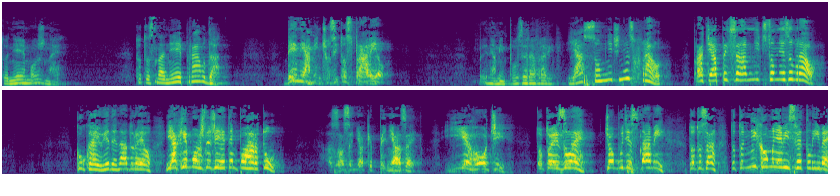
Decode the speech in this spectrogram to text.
To nie je možné. Toto snad nie je pravda. Benjamin, čo si to spravil? Benjamin pozera vraví, ja som nič nezobral. Bratia, prisahám, nič som nezobral. Kúkajú jeden na druhého, jak je možné, že je ten pohár tu? A zase nejaké peniaze. Jeho oči. Toto je zle. Čo bude s nami? Toto, sa, toto nikomu nevysvetlíme.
